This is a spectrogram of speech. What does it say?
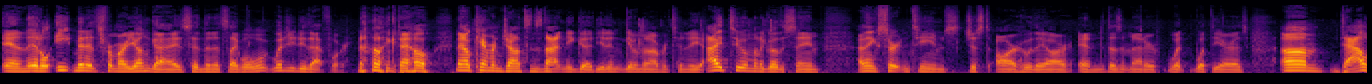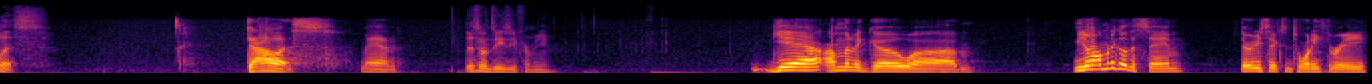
and it'll eat minutes from our young guys and then it's like well what did you do that for like now now cameron johnson's not any good you didn't give him an opportunity i too am going to go the same i think certain teams just are who they are and it doesn't matter what what the era is. Um dallas. Dallas man. This one's easy for me. Yeah i'm going to go um you know i'm to go the same 36 and 23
